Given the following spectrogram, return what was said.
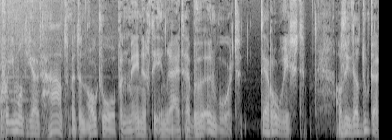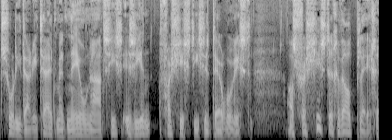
Voor iemand die uit haat met een auto op een menigte inrijdt, hebben we een woord: terrorist. Als hij dat doet uit solidariteit met neonazies, is hij een fascistische terrorist. Als fascisten geweld plegen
